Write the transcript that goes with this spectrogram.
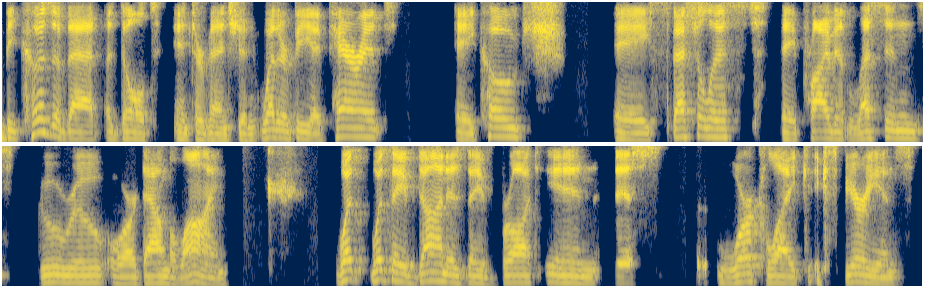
because of that adult intervention, whether it be a parent, a coach, a specialist, a private lessons guru, or down the line, what, what they've done is they've brought in this work like experience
